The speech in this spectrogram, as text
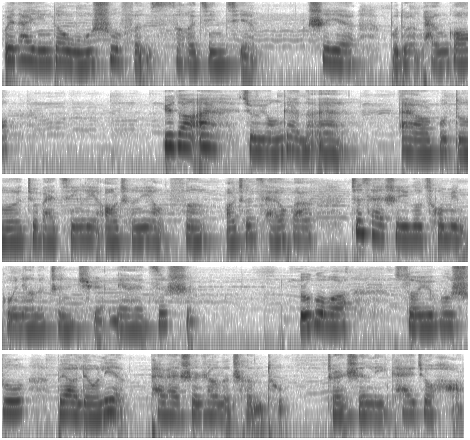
为他赢得无数粉丝和金钱，事业不断攀高。遇到爱就勇敢的爱，爱而不得就把精力熬成养分，熬成才华，这才是一个聪明姑娘的正确恋爱姿势。如果所遇不淑，不要留恋，拍拍身上的尘土。转身离开就好，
